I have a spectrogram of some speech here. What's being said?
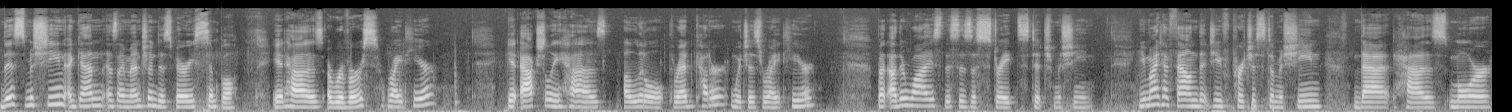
This machine, again, as I mentioned, is very simple. It has a reverse right here. It actually has a little thread cutter, which is right here. But otherwise, this is a straight stitch machine. You might have found that you've purchased a machine that has more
